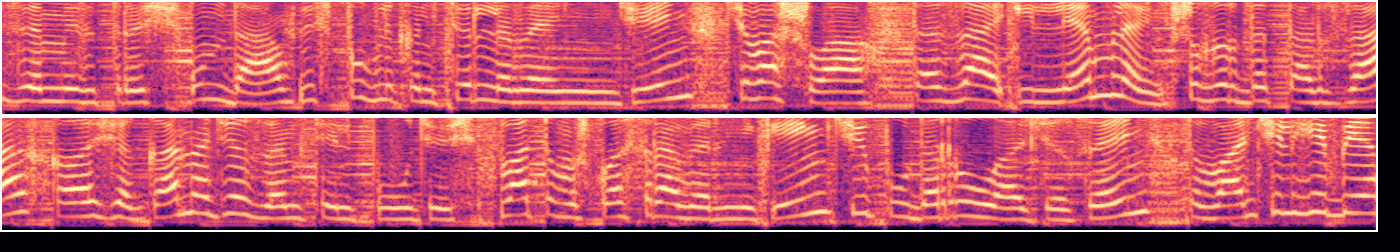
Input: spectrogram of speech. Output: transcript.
замиртрыш унда республикан терлі районинчен чавашла таза и лемлей шыгырда тарза калашаган ажазам тел пулчеш тватымыш классра верникен чи пулдарула ажазен таван челгебе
